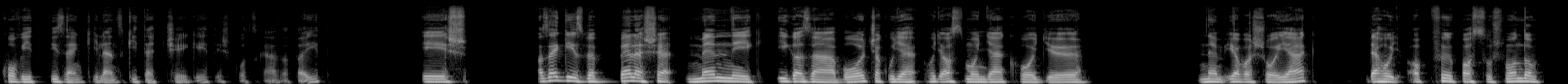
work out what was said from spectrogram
COVID-19 kitettségét és kockázatait, és az egészbe bele se mennék igazából, csak ugye, hogy azt mondják, hogy nem javasolják, de hogy a fő passzus mondom,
